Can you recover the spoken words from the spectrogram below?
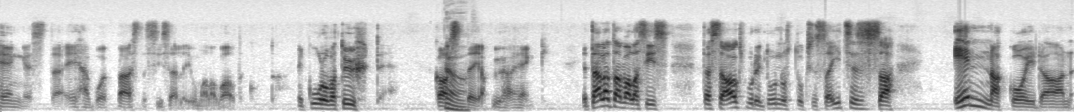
hengestä, ei hän voi päästä sisälle Jumalan valtakuntaan. Ne kuuluvat yhteen, kaste Joo. ja pyhä henki. Ja tällä tavalla siis tässä Augsburgin tunnustuksessa itse asiassa ennakoidaan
